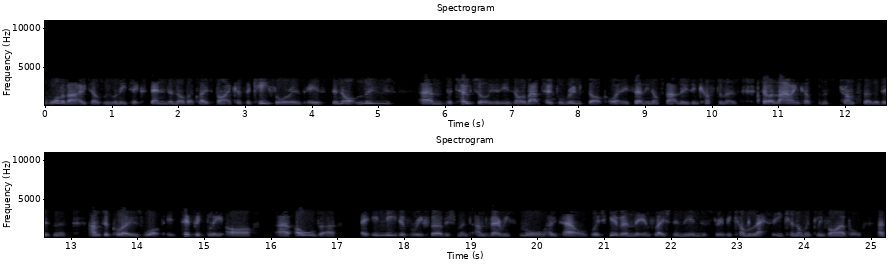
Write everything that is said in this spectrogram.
one of our hotels, we will need to extend another close by, because the key for us is to not lose Um, the total. It's not about total room stock, or it's certainly not about losing customers. So allowing customers to transfer their business and to close what typically are uh, older, in need of refurbishment, and very small hotels, which, given the inflation in the industry, become less economically viable as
